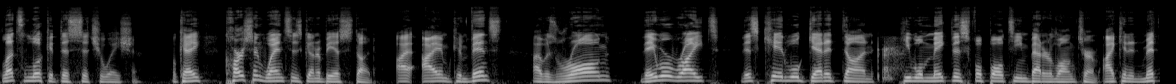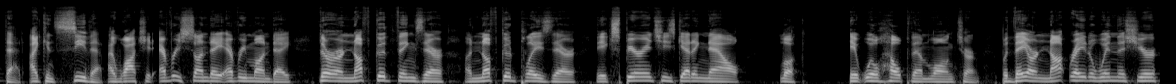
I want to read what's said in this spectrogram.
let's look at this situation. Okay? Carson Wentz is going to be a stud. I, I am convinced I was wrong. They were right. This kid will get it done. He will make this football team better long term. I can admit that. I can see that. I watch it every Sunday, every Monday. There are enough good things there, enough good plays there. The experience he's getting now, look, it will help them long term. But they are not ready to win this year.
